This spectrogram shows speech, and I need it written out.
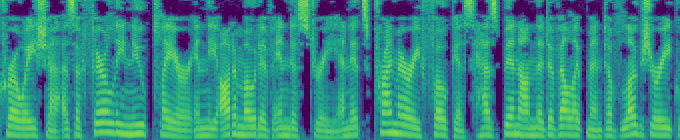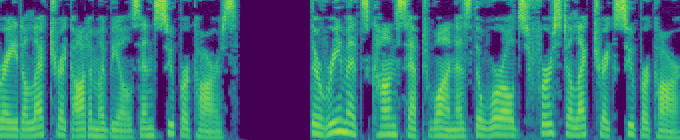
Croatia is a fairly new player in the automotive industry and its primary focus has been on the development of luxury grade electric automobiles and supercars. The Rimac Concept 1 is the world's first electric supercar.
